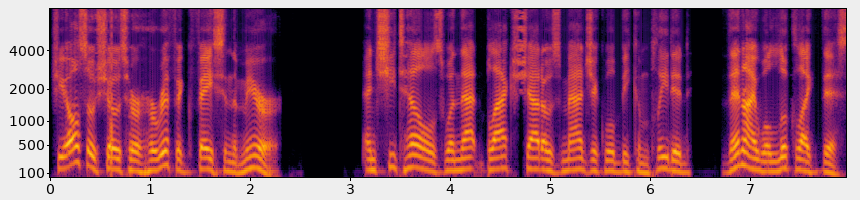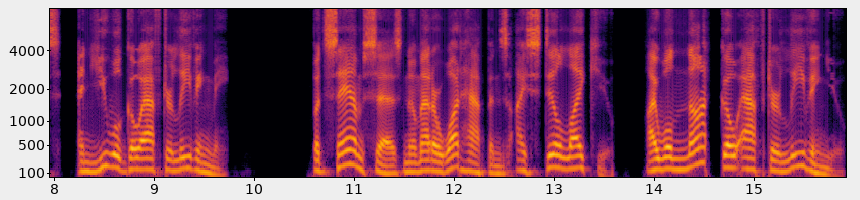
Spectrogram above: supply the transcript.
She also shows her horrific face in the mirror. And she tells when that black shadow's magic will be completed, then I will look like this, and you will go after leaving me. But Sam says no matter what happens I still like you. I will not go after leaving you.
